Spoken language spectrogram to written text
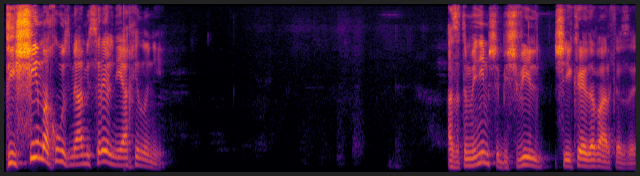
90 אחוז מעם ישראל נהיה חילוני. אז אתם מבינים שבשביל שיקרה דבר כזה,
